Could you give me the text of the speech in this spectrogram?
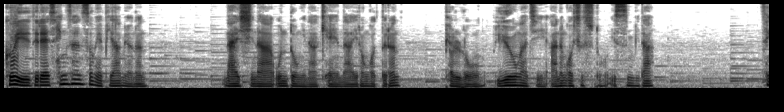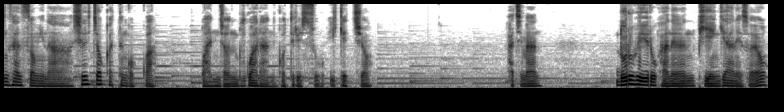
그 일들의 생산성에 비하면은 날씨나 운동이나 개나 이런 것들은 별로 유용하지 않은 것일 수도 있습니다. 생산성이나 실적 같은 것과 완전 무관한 것들일 수 있겠죠. 하지만 노르웨이로 가는 비행기 안에서요,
